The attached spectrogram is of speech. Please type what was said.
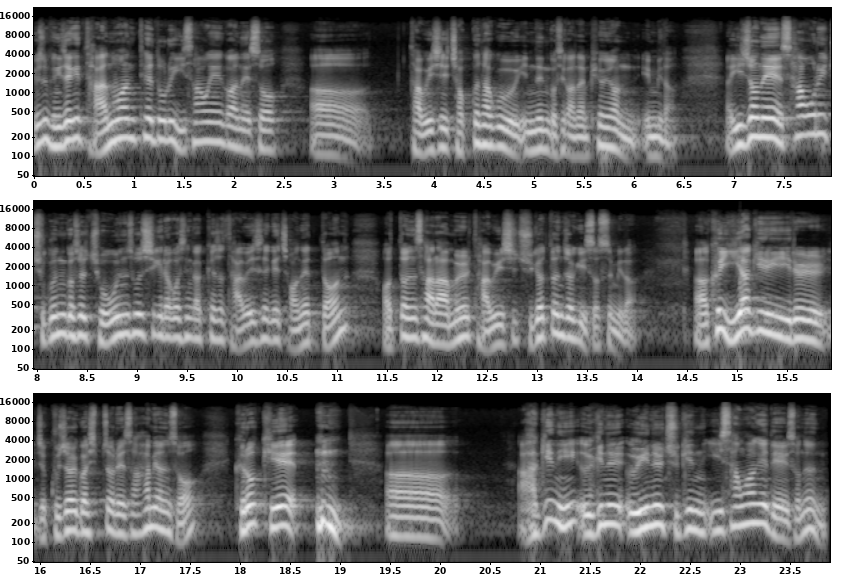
이것은 굉장히 단호한 태도로 이 상황에 관해서 어, 다윗이 접근하고 있는 것에 관한 표현입니다. 이전에 사울이 죽은 것을 좋은 소식이라고 생각해서 다윗에게 전했던 어떤 사람을 다윗이 죽였던 적이 있었습니다. 아, 그 이야기를 이제 9절과 10절에서 하면서 그렇기에 어, 악인이 의인을, 의인을 죽인 이 상황에 대해서는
